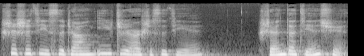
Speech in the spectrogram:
士师记四章一至二十四节，神的拣选。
